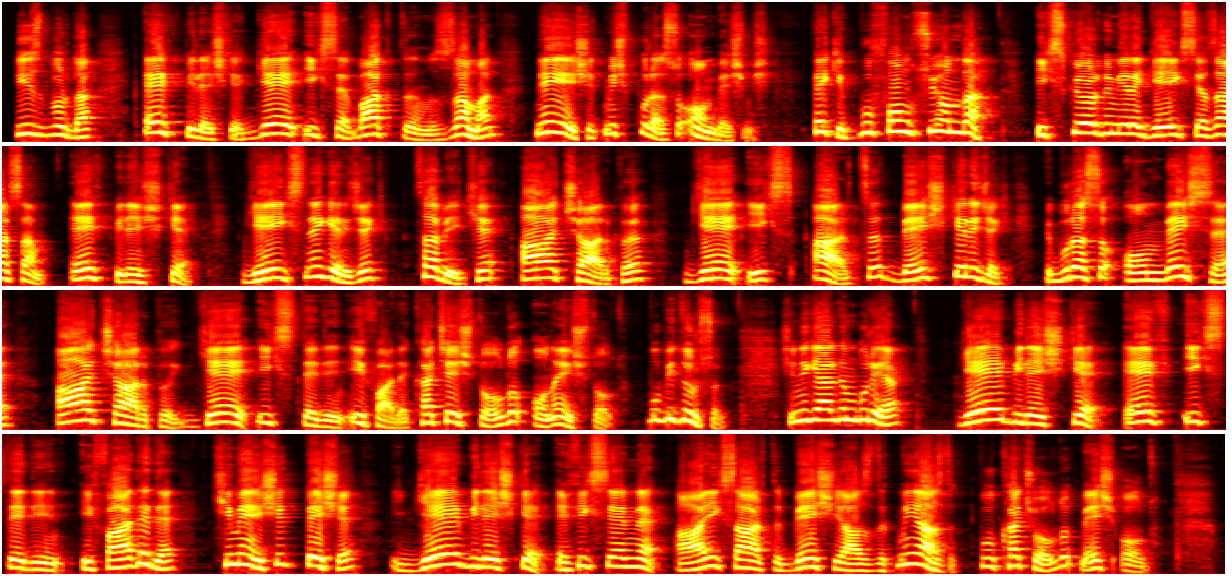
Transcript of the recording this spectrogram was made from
biz burada f bileşki gx'e baktığımız zaman neye eşitmiş? Burası 15'miş. Peki bu fonksiyonda x gördüğüm yere gx yazarsam f bileşki gx ne gelecek? Tabii ki a çarpı gx artı 5 gelecek. E burası 15 ise a çarpı gx dediğin ifade kaça eşit oldu? 10'a eşit oldu. Bu bir dursun. Şimdi geldim buraya. g bileşke fx dediğin ifade de kime eşit? 5'e. g bileşke fx yerine ax artı 5 yazdık mı yazdık. Bu kaç oldu? 5 oldu.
